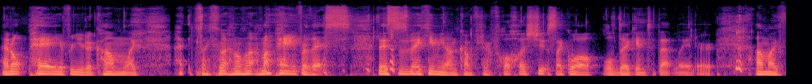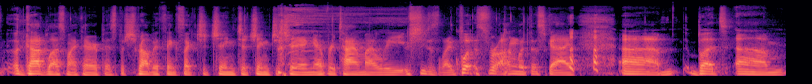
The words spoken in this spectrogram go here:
I don't pay for you to come. Like, it's like I I'm not paying for this. This is making me uncomfortable." She was like, "Well, we'll dig into that later." I'm like, "God bless my therapist," but she probably thinks like cha-ching, cha-ching, cha-ching every time I leave. She's just like, "What is wrong with this guy?" um, but um,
